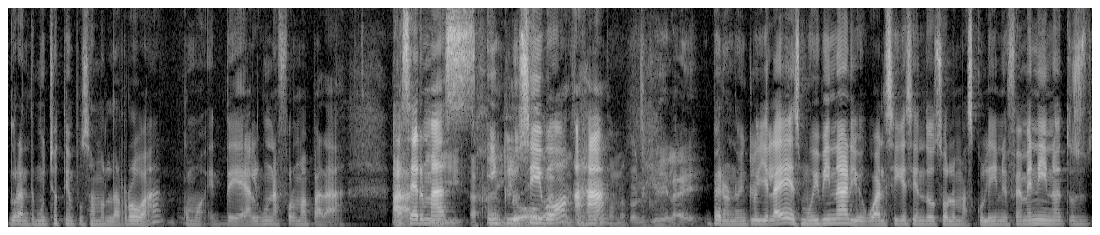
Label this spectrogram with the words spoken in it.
Durante mucho tiempo usamos la arroba como de alguna forma para Hacer y- más ajá, y o inclusivo, mismo ajá, tiempo, ¿no? Pero no incluye la E. pero no incluye la E, es muy binario, igual sigue siendo solo masculino y femenino. Entonces,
